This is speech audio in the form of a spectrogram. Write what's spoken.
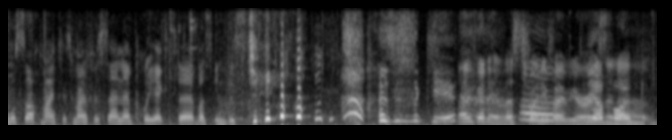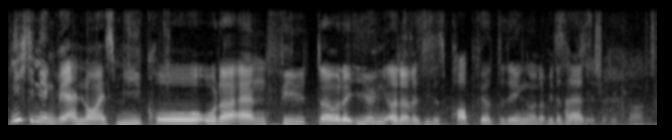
muss auch manches Mal für seine Projekte was investieren. also ist es okay. I'm gonna invest 25 Euros Ja, in voll. a Nicht in irgendwie ein neues Mikro oder ein Filter oder irgend oder was ist dieses Popfilter-Ding oder wie das, Das heißt. ich eh schon gekauft.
